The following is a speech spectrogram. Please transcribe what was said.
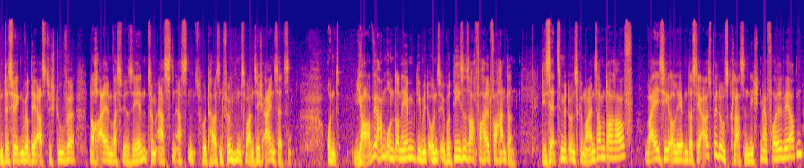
Und deswegen wird die erste Stufe nach allem, was wir sehen, zum 01.01.2025 einsetzen. Und ja, wir haben Unternehmen, die mit uns über diesen Sachverhalt verhandeln. Die setzen mit uns gemeinsam darauf, weil sie erleben, dass die Ausbildungsklassen nicht mehr voll werden,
